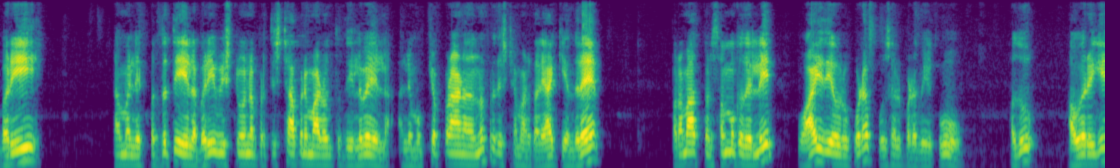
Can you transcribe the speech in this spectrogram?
ಬರೀ ನಮ್ಮಲ್ಲಿ ಪದ್ಧತಿ ಇಲ್ಲ. ಬರೀ ವಿಷ್ಣುವನ್ನು ಪ್ರತಿಷ್ಠಾಪನೆ ಮಾಡುವಂಥದ್ದು ಇಲ್ಲವೇ ಇಲ್ಲ. ಅಲ್ಲಿ ಮುಖ್ಯ ಪ್ರಾಣನನ್ನು ಪ್ರತಿಷ್ಠೆ ಮಾಡ್ತಾರೆ. ಯಾಕೆ ಅಂದರೆ ಪರಮಾತ್ಮನ ಸಮ್ಮುಖದಲ್ಲಿ ವಾಯುದೇವರು ಕೂಡ ಪೂಸಲ್ಪಡಬೇಕು ಅದು ಅವರಿಗೆ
